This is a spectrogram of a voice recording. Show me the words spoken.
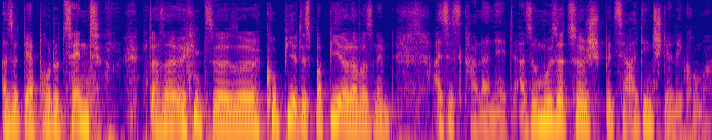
also der Produzent, dass er irgend so, so kopiertes Papier oder was nimmt. Also das kann er nicht. Also muss er zur Spezialdienststelle kommen.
